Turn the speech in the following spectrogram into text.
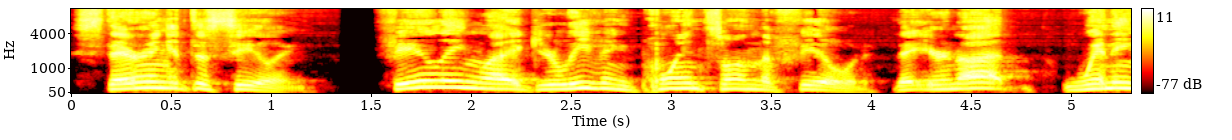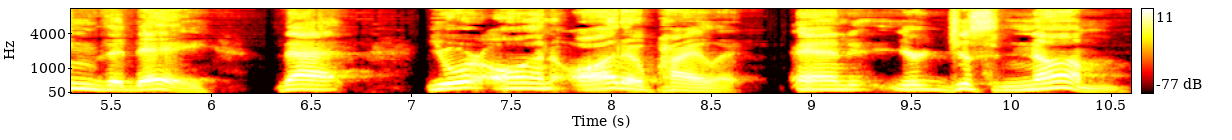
staring at the ceiling, feeling like you're leaving points on the field, that you're not winning the day, that you're on autopilot and you're just numb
